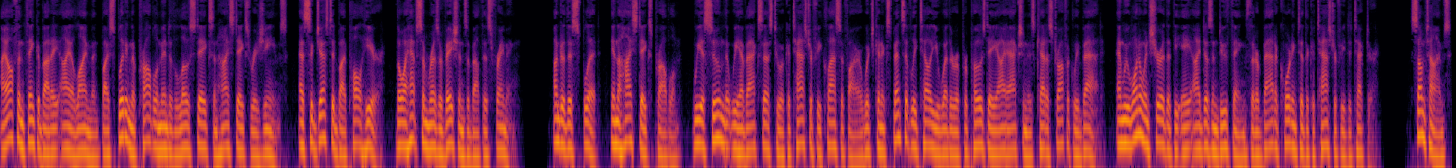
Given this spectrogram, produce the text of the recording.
I often think about AI alignment by splitting the problem into the low stakes and high stakes regimes, as suggested by Paul here, though I have some reservations about this framing. Under this split, in the high stakes problem, we assume that we have access to a catastrophe classifier which can expensively tell you whether a proposed AI action is catastrophically bad, and we want to ensure that the AI doesn't do things that are bad according to the catastrophe detector. Sometimes,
